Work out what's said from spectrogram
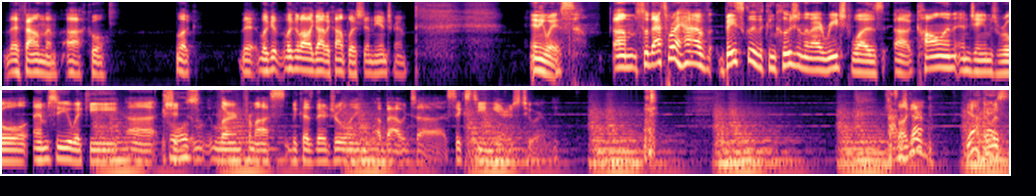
They found them. Ah, cool. Look, there. Look at look at all I got accomplished in the interim. Anyways, um, so that's what I have. Basically, the conclusion that I reached was uh, Colin and James Rule, MCU Wiki, uh, should learn from us because they're drooling about uh, 16 years too early. That's all I got. weird. Yeah, Okay. it was.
